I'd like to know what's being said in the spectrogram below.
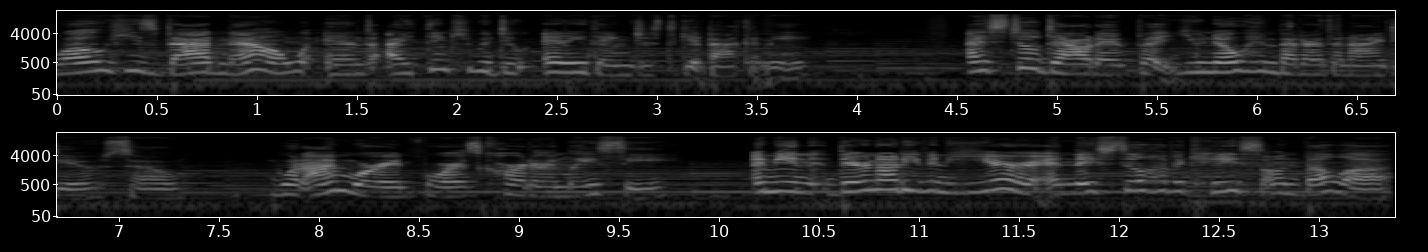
Well, he's bad now, and I think he would do anything just to get back at me. I still doubt it, but you know him better than I do, so. What I'm worried for is Carter and Lacey. I mean, they're not even here, and they still have a case on Bella.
